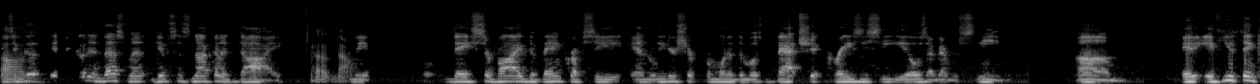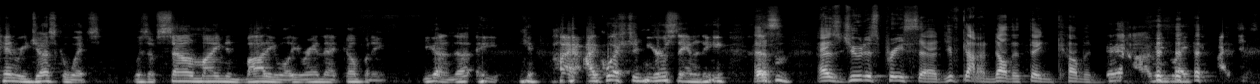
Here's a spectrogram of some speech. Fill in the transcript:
it's a Um, good it's a good investment. Gibson's not going to die. uh, no. I mean, they survived a bankruptcy and leadership from one of the most batshit crazy CEOs I've ever seen. Um, if, if you think Henry Juszkiewicz was of sound mind and body while he ran that company, you got to. I, I question your sanity. as as Judas Priest said, you've got another thing coming. Yeah, I mean, like, I just,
